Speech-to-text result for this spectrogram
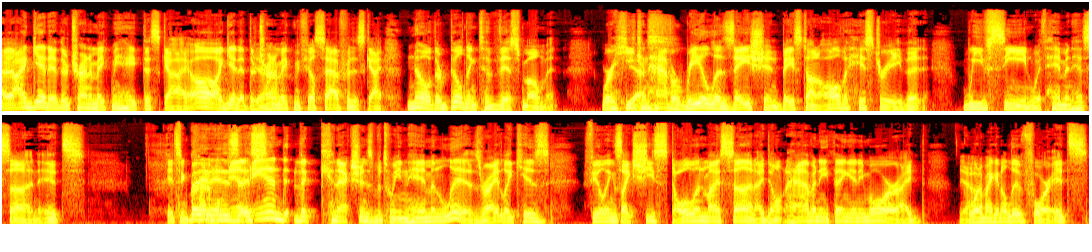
i get it they're trying to make me hate this guy oh i get it they're Yeah. trying to make me feel sad for this guy no they're building to this moment where he can have a realization based on all the history that we've seen with him and his son it's It's incredible, it is- and, it's- and the connections between him and Liz, right? Like his feelings, like she's stolen my son. I don't have anything anymore. I, Yeah. what am I going to live for? It's,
